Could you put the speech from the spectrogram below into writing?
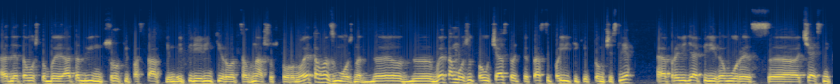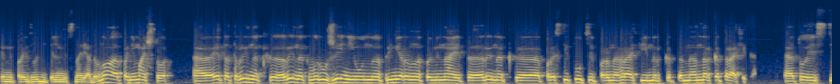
э, для того, чтобы отодвинуть сроки поставки и переориентироваться в нашу сторону. Это возможно. В этом может поучаствовать как раз и политики в том числе, Э, проведя переговоры с э, частниками, производителями снарядов. Но надо понимать, что э, этот рынок, рынок вооружений, он примерно напоминает рынок проституции, порнографии, нарко, наркотрафика. То есть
